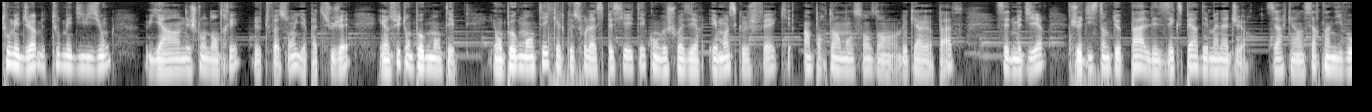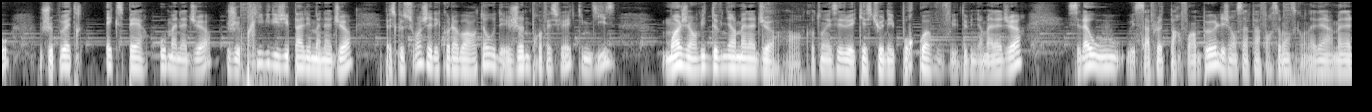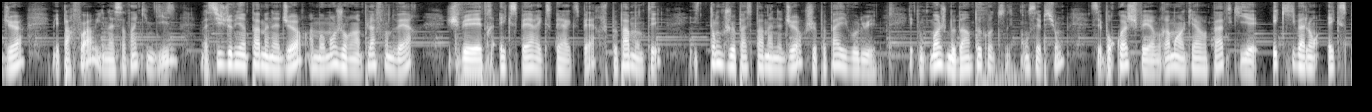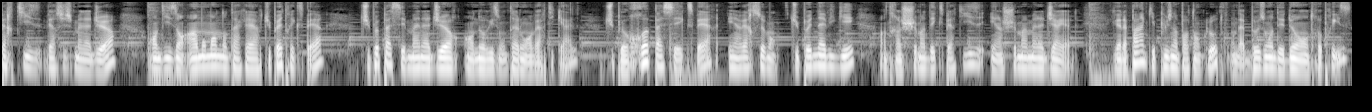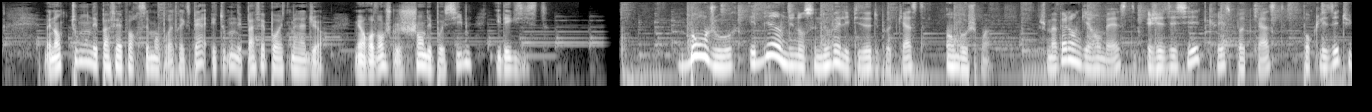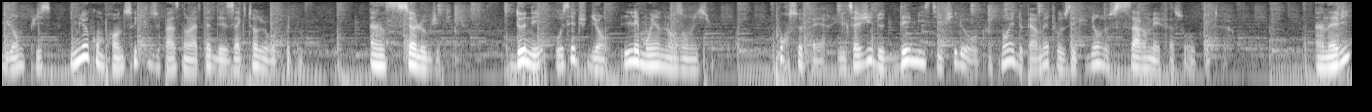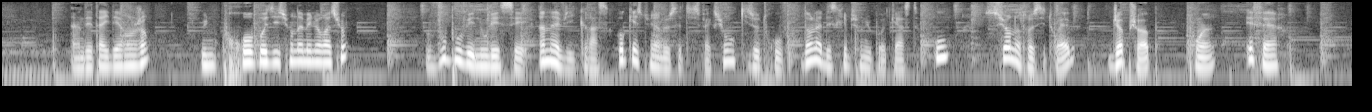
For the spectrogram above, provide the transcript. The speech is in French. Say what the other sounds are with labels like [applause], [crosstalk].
tous mes jobs, toutes mes divisions, il y a un échelon d'entrée, de toute façon, il n'y a pas de sujet. Et ensuite, on peut augmenter. Et on peut augmenter quelle que soit la spécialité qu'on veut choisir. Et moi, ce que je fais, qui est important à mon sens dans le career path, c'est de me dire, je ne distingue pas les experts des managers. C'est-à-dire qu'à un certain niveau, je peux être expert ou manager. Je privilégie pas les managers parce que souvent, j'ai des collaborateurs ou des jeunes professionnels qui me disent, moi j'ai envie de devenir manager. Alors quand on essaie de les questionner pourquoi vous voulez devenir manager, c'est là où ça flotte parfois un peu, les gens ne savent pas forcément ce qu'on a derrière un manager, mais parfois il y en a certains qui me disent bah, si je ne deviens pas manager, à un moment j'aurai un plafond de verre, je vais être expert, expert, expert, je ne peux pas monter, et tant que je passe pas manager, je ne peux pas évoluer. Et donc moi je me bats un peu contre cette conception, c'est pourquoi je fais vraiment un career path qui est équivalent expertise versus manager, en disant à un moment dans ta carrière tu peux être expert, tu peux passer manager en horizontal ou en vertical, tu peux repasser expert et inversement. Tu peux naviguer entre un chemin d'expertise et un chemin managérial. Il n'y en a pas un qui est plus important que l'autre, on a besoin des deux en entreprise. Maintenant, tout le monde n'est pas fait forcément pour être expert et tout le monde n'est pas fait pour être manager. Mais en revanche, le champ des possibles, il existe. Bonjour et bienvenue dans ce nouvel épisode du podcast Embauche-moi. Je m'appelle Enguerrand Best et j'ai décidé de créer ce podcast pour que les étudiants puissent mieux comprendre ce qui se passe dans la tête des acteurs du recrutement. Un seul objectif donner aux étudiants les moyens de leurs ambitions. Pour ce faire, il s'agit de démystifier le recrutement et de permettre aux étudiants de s'armer face aux recruteurs. Un avis? Un détail dérangeant? Une proposition d'amélioration? Vous pouvez nous laisser un avis grâce au questionnaire de satisfaction qui se trouve dans la description du podcast ou sur notre site web jobshop.fr.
